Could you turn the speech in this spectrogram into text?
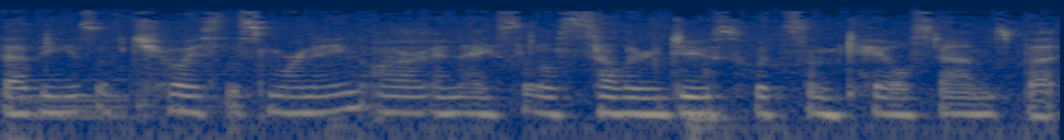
Bevies of choice this morning are a nice little celery juice with some kale stems, but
